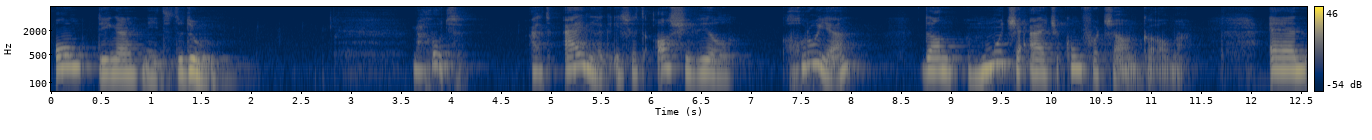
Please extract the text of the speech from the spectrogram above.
om dingen niet te doen. Maar goed, uiteindelijk is het als je wil groeien, dan moet je uit je comfortzone komen. En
